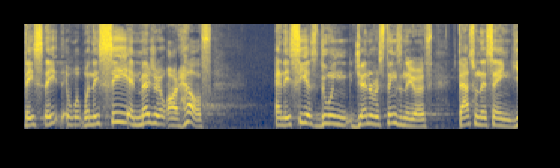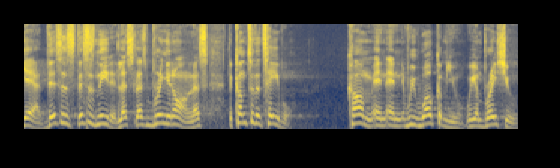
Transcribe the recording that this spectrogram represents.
they, they, when they see and measure our health and they see us doing generous things in the earth, that's when they're saying, yeah, this is, this is needed. Let's, let's bring it on. Let's come to the table. Come and, and we welcome you. We embrace you.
